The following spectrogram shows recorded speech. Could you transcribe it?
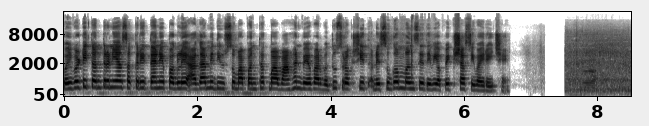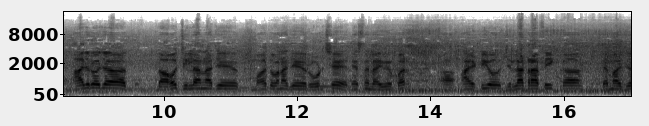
વહીવટી તંત્રની આ સક્રિયતાને પગલે આગામી દિવસોમાં પંથકમાં વાહન વ્યવહાર વધુ સુરક્ષિત અને સુગમ બનશે તેવી અપેક્ષા સેવાઈ રહી છે. આજરોજ દાહોદ જિલ્લાના જે મહત્વના જે રોડ છે, નેશનલ હાઈવે પર આરટીઓ, જિલ્લા ટ્રાફિક તેમજ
